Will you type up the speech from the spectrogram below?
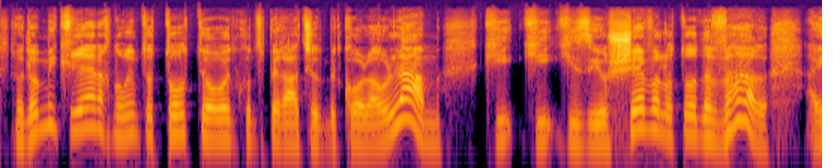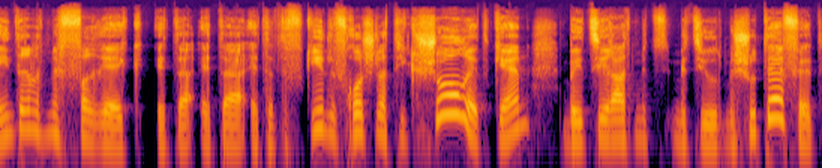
זאת אומרת, לא במקרה אנחנו רואים את אותו תיאוריות קונספירציות בכל העולם, כי, כי, כי זה יושב על אותו דבר. האינטרנט מפרק את, ה, את, ה, את התפקיד, לפחות של התקשורת, כן? ביצירת מציאות משותפת.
